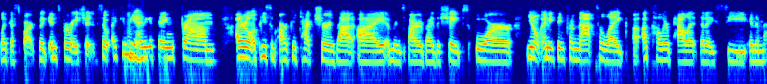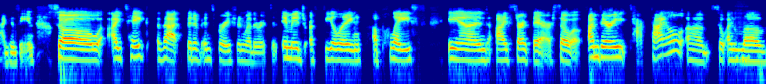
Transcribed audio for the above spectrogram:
like a spark, like inspiration. So it can be mm-hmm. anything from, I don't know, a piece of architecture that I am inspired by the shapes, or, you know, anything from that to like a, a color palette that I see in a magazine. So I take that bit of inspiration, whether it's an image, a feeling, a place, and I start there. So I'm very tactile. Um, so I mm-hmm. love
